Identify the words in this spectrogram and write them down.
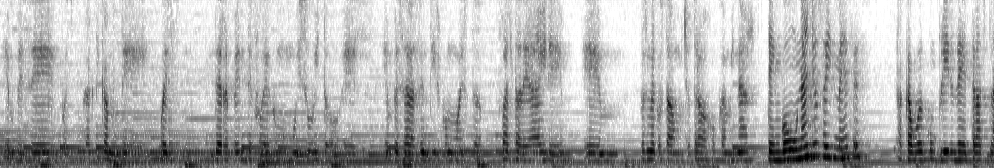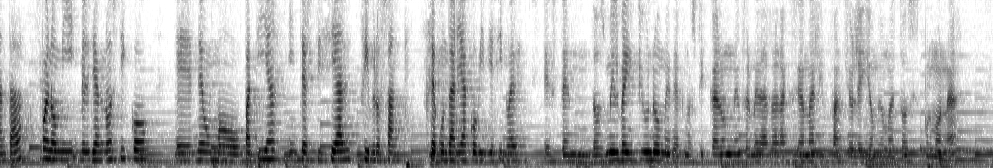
empecé pues prácticamente, pues de repente fue como muy súbito el empezar a sentir como esta falta de aire, eh, pues me costaba mucho trabajo caminar. Tengo un año, seis meses, acabo de cumplir de trasplantada. Bueno, mi, el diagnóstico es neumopatía intersticial fibrosante, secundaria COVID-19. Este, en 2021 me diagnosticaron una enfermedad rara que se llama linfangioleiomyomatosis pulmonar.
